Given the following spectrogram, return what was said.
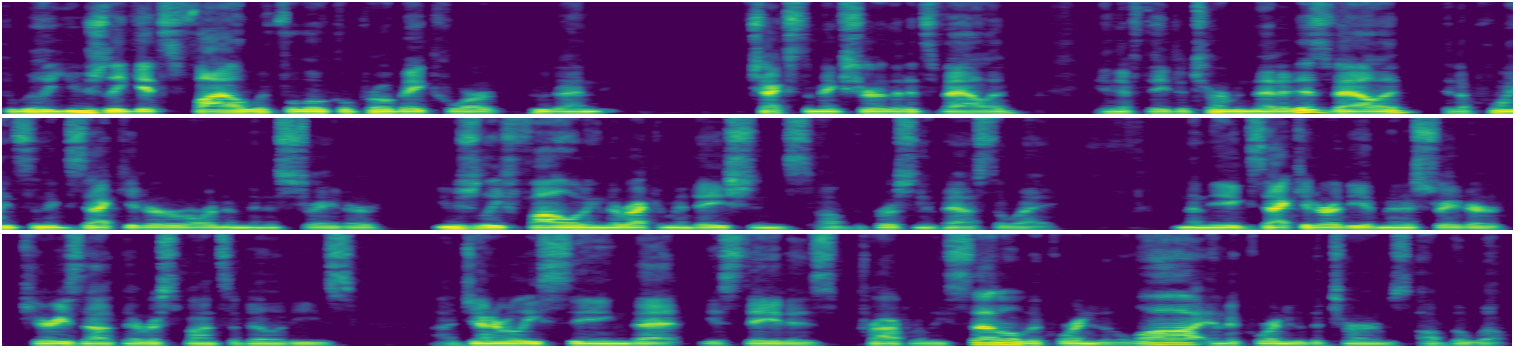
the will usually gets filed with the local probate court, who then checks to make sure that it's valid. And if they determine that it is valid, it appoints an executor or an administrator, usually following the recommendations of the person who passed away. And then the executor or the administrator carries out their responsibilities, uh, generally seeing that the estate is properly settled according to the law and according to the terms of the will.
